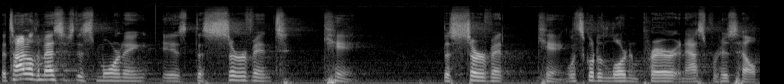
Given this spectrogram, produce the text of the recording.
The title of the message this morning is The Servant King. The Servant King. Let's go to the Lord in prayer and ask for his help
